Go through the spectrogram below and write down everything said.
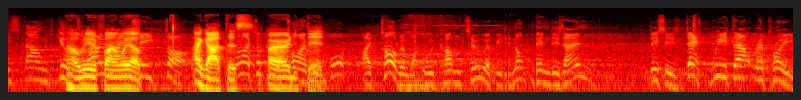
is found guilty. Oh, we need to find a way up. I got this. I took I him already did. I told him what would come to if he did not mend his hand. This is death without reprieve.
